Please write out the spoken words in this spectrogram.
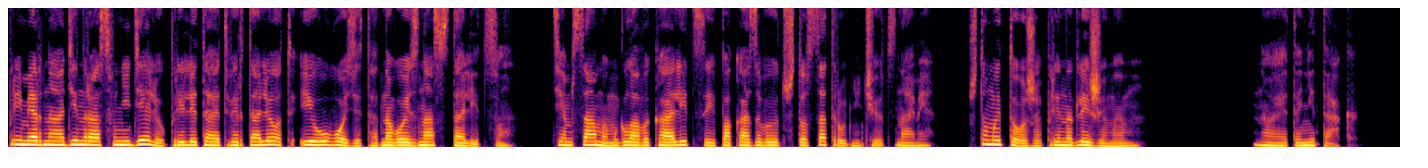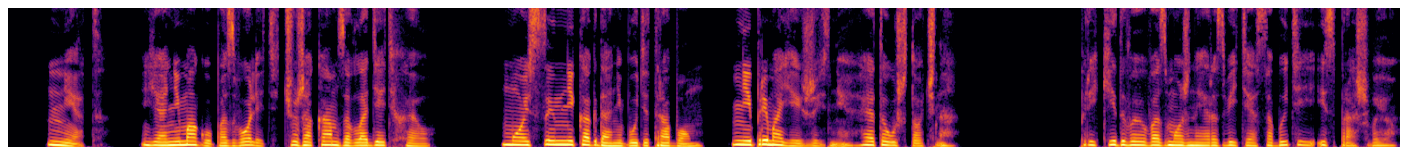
Примерно один раз в неделю прилетает вертолет и увозит одного из нас в столицу. Тем самым главы коалиции показывают, что сотрудничают с нами, что мы тоже принадлежим им. Но это не так. Нет, я не могу позволить чужакам завладеть Хелл. Мой сын никогда не будет рабом. Не при моей жизни, это уж точно. Прикидываю возможные развития событий и спрашиваю.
